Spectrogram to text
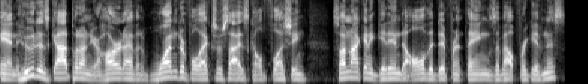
And who does God put on your heart? I have a wonderful exercise called flushing. So I'm not going to get into all the different things about forgiveness.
